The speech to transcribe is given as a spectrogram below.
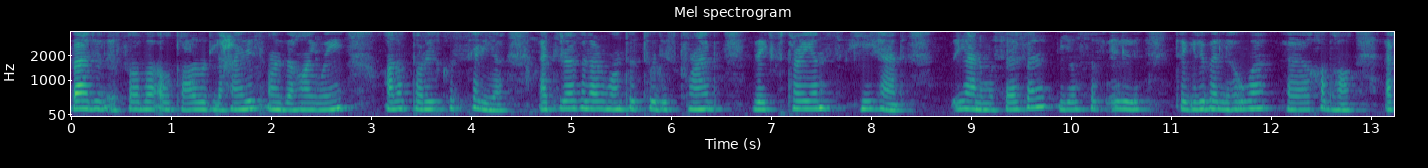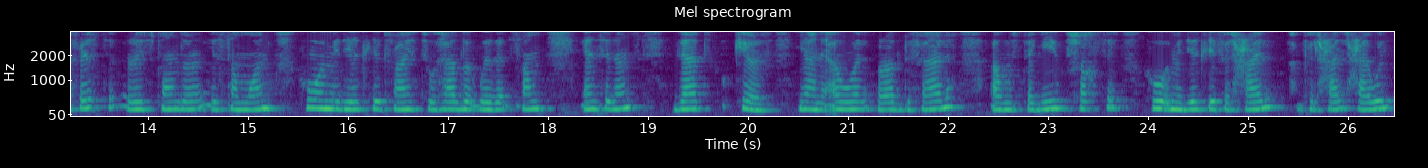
بعد الإصابة أو تعرض لحادث on the highway على الطريق السريع a traveler wanted to describe the experience he had يعني مسافر بيوصف التجربة اللي هو خاضها a first responder is someone who immediately tries to help with some incident that occurs يعني أول رد فعل أو مستجيب شخص هو immediately في الحال في الحال حاول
